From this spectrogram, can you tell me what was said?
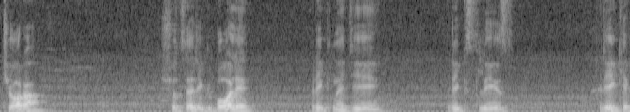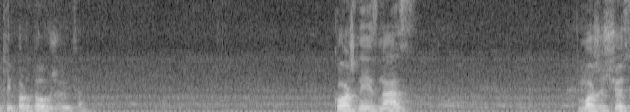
вчора, що це рік болі, рік надії, рік сліз, рік, який продовжується. Кожний із нас може щось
